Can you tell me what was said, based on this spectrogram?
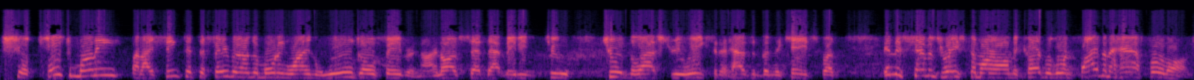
She'll take money, but I think that the favorite on the morning line will go favorite. Now, I know I've said that maybe two two of the last three weeks, and it hasn't been the case. But in the seventh race tomorrow on the card, we're going five and a half furlongs,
